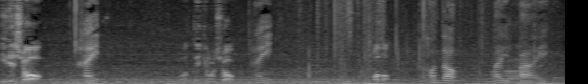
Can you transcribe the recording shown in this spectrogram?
いいでしょはい。う終わっていきましょはい。うほど。ほど。バイバイ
